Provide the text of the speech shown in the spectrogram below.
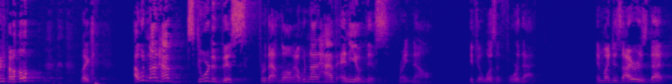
you know? like, I would not have stewarded this for that long. I would not have any of this right now if it wasn't for that. And my desire is that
